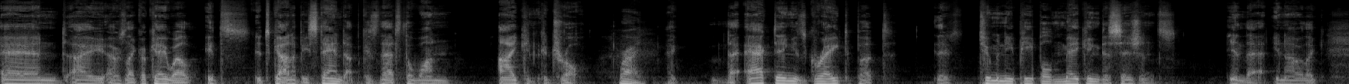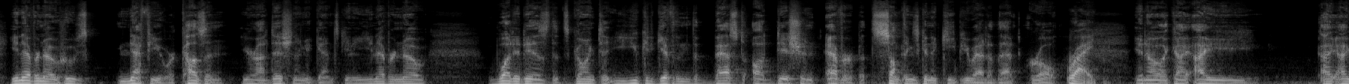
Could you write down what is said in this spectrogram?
And I, I was like, okay, well, it's, it's got to be stand up because that's the one I can control. Right. Like, the acting is great, but there's too many people making decisions in that. You know, like you never know whose nephew or cousin you're auditioning against. You know, you never know what it is that's going to you could give them the best audition ever, but something's going to keep you out of that role. Right. You know, like I, I, I, I,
